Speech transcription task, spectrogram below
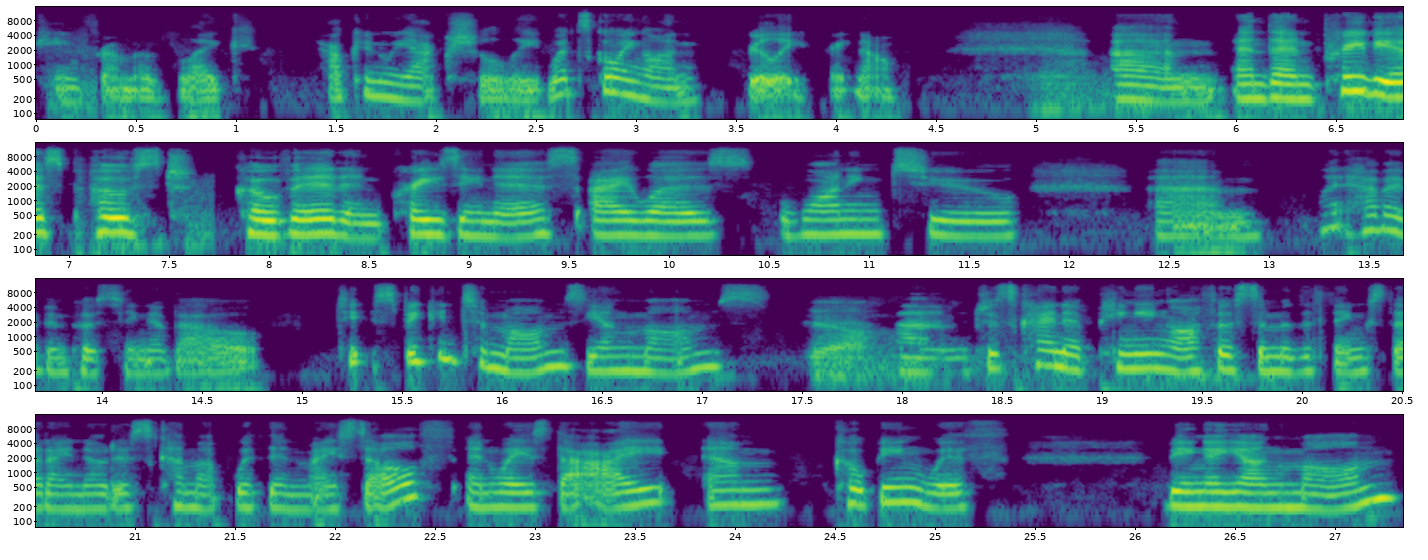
came from of like how can we actually what's going on really right now um, and then previous post COVID and craziness, I was wanting to, um, what have I been posting about? T- speaking to moms, young moms. Yeah. Um, just kind of pinging off of some of the things that I notice come up within myself and ways that I am coping with being a young mom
